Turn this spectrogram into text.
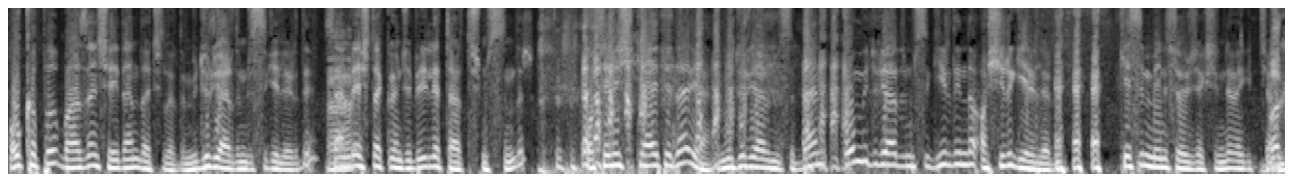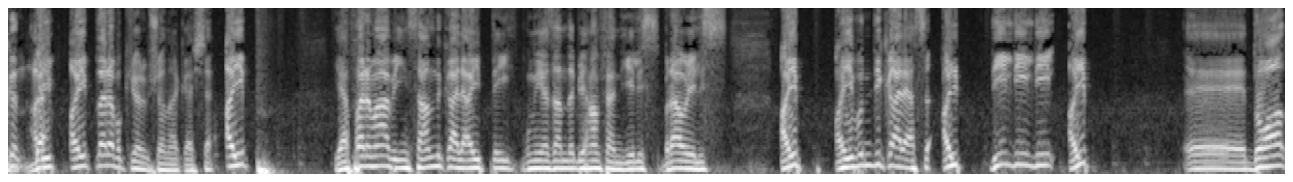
O kapı bazen şeyden de açılırdı. Müdür yardımcısı gelirdi. Sen Ha. 5 dakika önce biriyle tartışmışsındır. O seni şikayet eder ya müdür yardımcısı. Ben o müdür yardımcısı girdiğinde aşırı gerilirdim. Kesin beni söyleyecek şimdi ve gideceğim. Bakın Ben- ayıp, ayıplara bakıyorum şu an arkadaşlar. Ayıp. Yaparım abi insanlık hali ayıp değil. Bunu yazan da bir hanımefendi Yeliz. Bravo Yeliz. Ayıp. Ayıbın dik alası. Ayıp. Değil değil değil. Ayıp. Ee, doğal.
